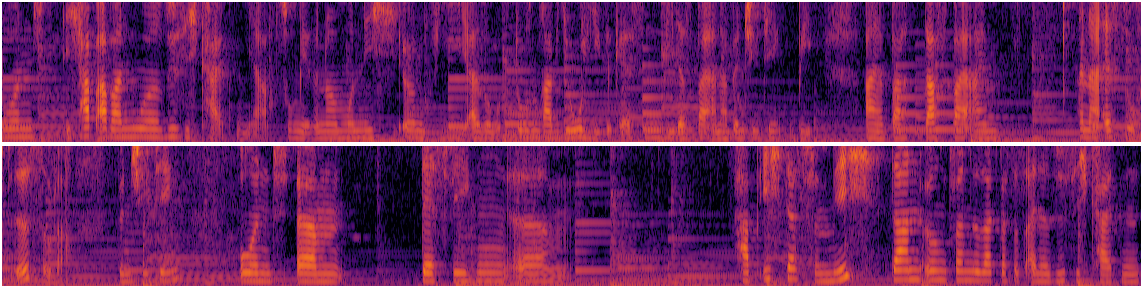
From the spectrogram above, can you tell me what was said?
Und ich habe aber nur Süßigkeiten ja zu mir genommen und nicht irgendwie, also Dosen Ravioli gegessen, wie das bei einer Binge-Eating, äh, das bei einem, einer Esssucht ist oder Binge-Eating. Und ähm, deswegen ähm, habe ich das für mich dann irgendwann gesagt, dass das eine Süßigkeiten,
